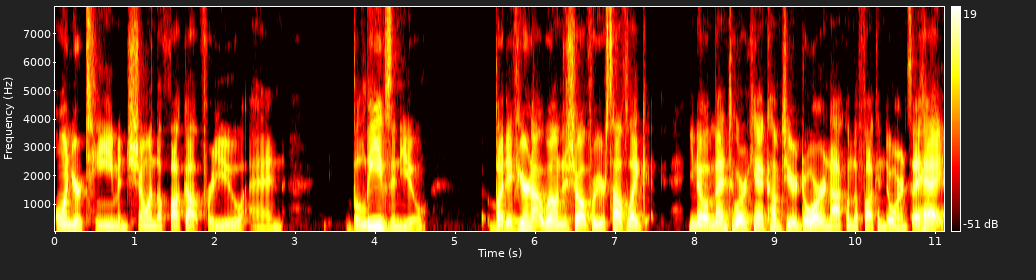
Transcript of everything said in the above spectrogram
on your team and showing the fuck up for you and believes in you. But if you're not willing to show up for yourself, like, you know, a mentor can't come to your door and knock on the fucking door and say, Hey,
